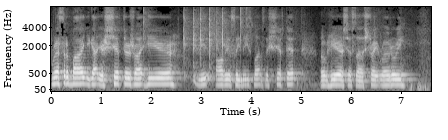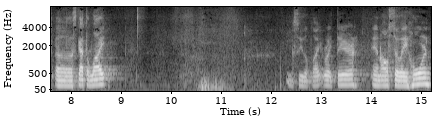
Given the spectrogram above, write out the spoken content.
Rest of the bike, you got your shifters right here. The, obviously these buttons to shift it. Over here it's just a straight rotary. Uh, it's got the light. You can see the light right there. And also a horn.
